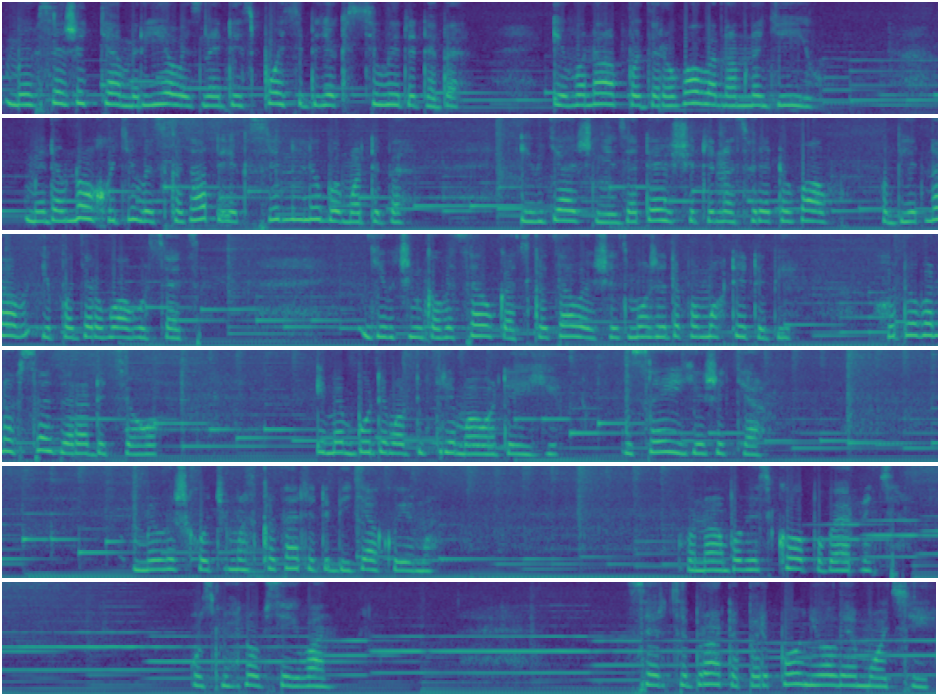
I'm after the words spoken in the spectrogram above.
Ми все життя мріяли знайти спосіб, як зцілити тебе, і вона подарувала нам надію. Ми давно хотіли сказати, як сильно любимо тебе, і вдячні за те, що ти нас врятував, об'єднав і подарував усе це. Дівчинка веселка сказала, що зможе допомогти тобі, готова на все заради цього, і ми будемо підтримувати її усе її життя. Ми лише хочемо сказати тобі дякуємо. Вона обов'язково повернеться. Усміхнувся Іван. Серце брата переповнювали емоції,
